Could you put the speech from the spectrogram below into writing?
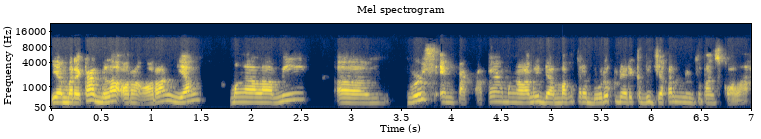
ya mereka adalah orang-orang yang mengalami um, worst impact atau yang mengalami dampak terburuk dari kebijakan penutupan sekolah.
